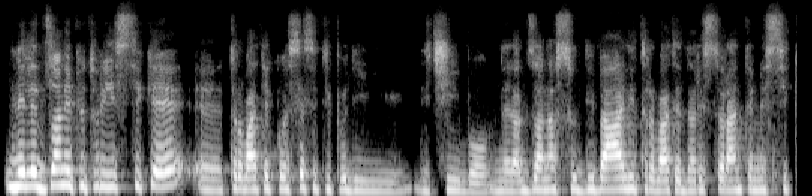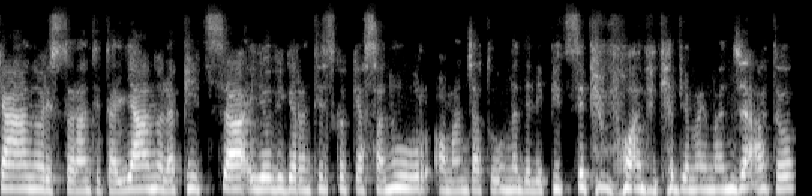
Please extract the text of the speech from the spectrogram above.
nelle zone più turistiche eh, trovate qualsiasi tipo di, di, cibo. Nella zona sud di Bali trovate dal ristorante messicano, ristorante italiano, la pizza. Io vi garantisco che a Sanur ho mangiato una delle pizze più buone che abbia mai mangiato.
